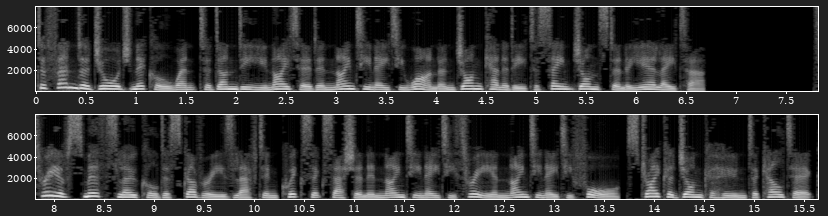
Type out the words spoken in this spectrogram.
Defender George Nicholl went to Dundee United in 1981 and John Kennedy to St Johnstone a year later. Three of Smith's local discoveries left in quick succession in 1983 and 1984, striker John Colquhoun to Celtic,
